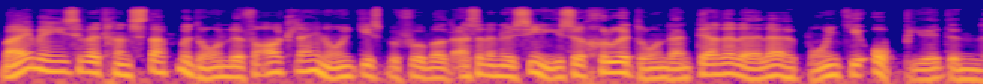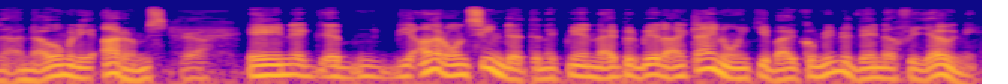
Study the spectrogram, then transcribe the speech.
Baie mense wat gaan stap met honde, veral klein hondjies byvoorbeeld, as hulle nou sien hier's 'n groot hond, dan tel hulle hulle hondjie op, jy weet, en, en hou hom in die arms. Ja. En ek, die ander hond sien dit en ek meen hy probeer daai klein hondjie bykom nie noodwendig vir jou nie.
